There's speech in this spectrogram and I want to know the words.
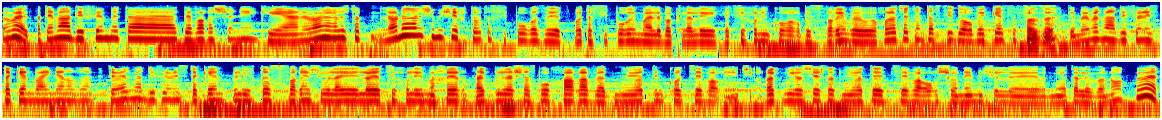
באמת, אתם מעדיפים את הדבר השני? כי אני לא נראה לי, שת, לא נראה לי שמישהו יכתוב את הסיפור הזה, או את הסיפורים האלה בכללי, יצליחו למכור הרבה ספרים, ויכול להיות שאתם תפסידו הרבה כסף על זה. אתם באמת מעדיפים להסתכן בעניין הזה? אתם באמת מעדיפים להסתכן ולכתוב ספרים שאולי לא יצליחו להימכר, רק בגלל שהסיפור חרא והדמויות עם כל צבע, רק בגלל שיש לדמויות אה, צבע עור שונה משל אה, הדמויות הלבנות? באמת,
